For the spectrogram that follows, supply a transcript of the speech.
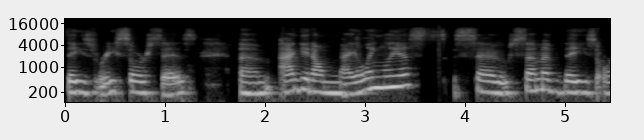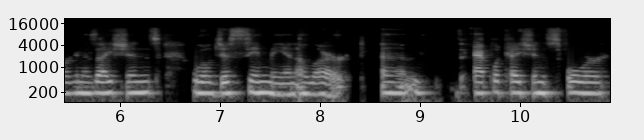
these resources. Um, I get on mailing lists, so some of these organizations will just send me an alert. Um, applications for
